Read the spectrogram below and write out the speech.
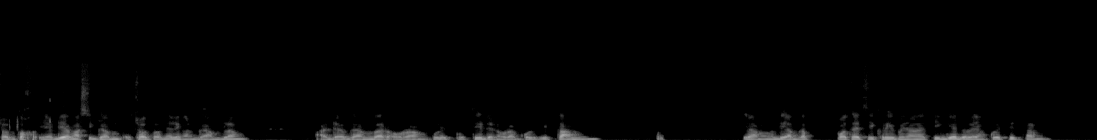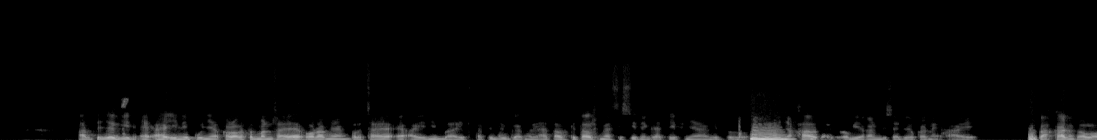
Contohnya dia ngasih gam contohnya dengan gamblang ada gambar orang kulit putih dan orang kulit hitam yang dianggap potensi kriminalnya tinggi adalah yang kulit hitam. Artinya gini, AI ini punya kalau teman saya orang yang percaya AI ini baik tapi juga melihat harus kita harus melihat sisi negatifnya gitu loh. Ada Hmm. banyak hal teknologi akan bisa dilakukan AI. Bahkan kalau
